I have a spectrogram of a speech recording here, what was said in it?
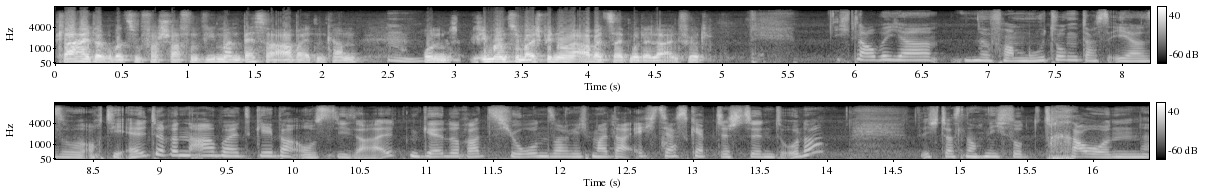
Klarheit darüber zu verschaffen, wie man besser arbeiten kann mhm. und wie man zum Beispiel neue Arbeitszeitmodelle einführt. Ich glaube ja, eine Vermutung, dass eher so auch die älteren Arbeitgeber aus dieser alten Generation, sage ich mal, da echt sehr skeptisch sind, oder? Sich das noch nicht so trauen,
